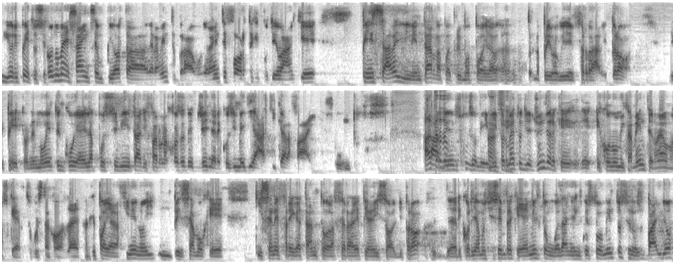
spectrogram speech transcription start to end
io ripeto, secondo me Sainz è un pilota veramente bravo, veramente forte che poteva anche pensare di diventarla poi prima o poi la, la prima guida in Ferrari, però ripeto, nel momento in cui hai la possibilità di fare una cosa del genere così mediatica, la fai, punto. Ah, do- scusami, ah, mi sì. permetto di aggiungere che eh, economicamente non è uno scherzo questa cosa, eh, perché poi alla fine noi pensiamo che chi se ne frega tanto la Ferrari è piena di soldi, però eh, ricordiamoci sempre che Hamilton guadagna in questo momento, se non sbaglio,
